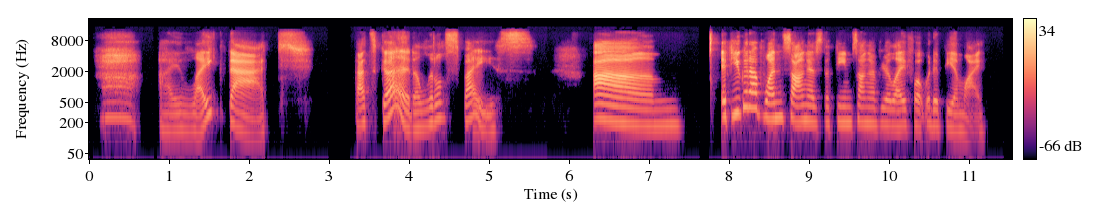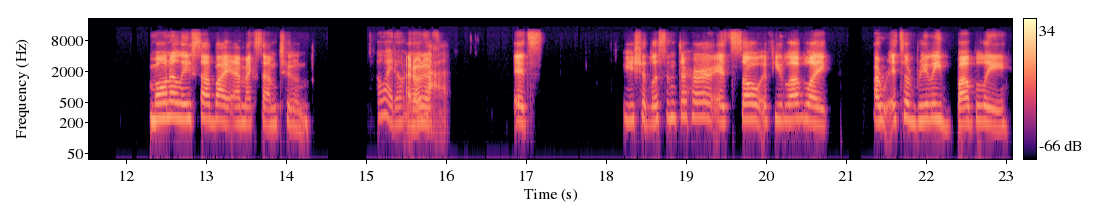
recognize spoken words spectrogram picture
I like that. That's good. A little spice. Um if you could have one song as the theme song of your life, what would it be and why? Mona Lisa by MXMtoon. Oh, I don't know I don't that. Know it's you should listen to her. It's so if you love like a, it's a really bubbly,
